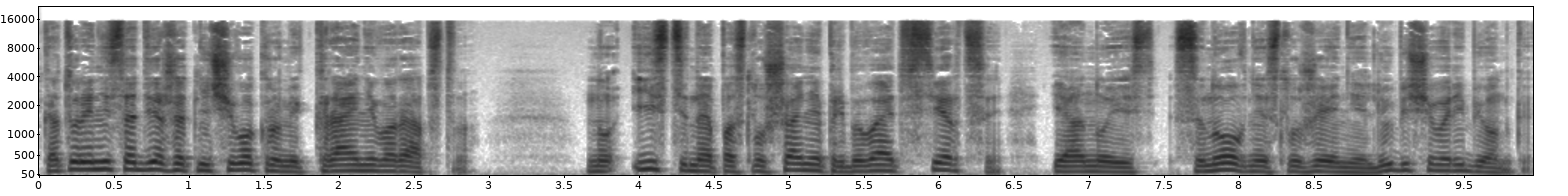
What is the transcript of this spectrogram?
которые не содержат ничего, кроме крайнего рабства. Но истинное послушание пребывает в сердце, и оно есть сыновнее служение любящего ребенка.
